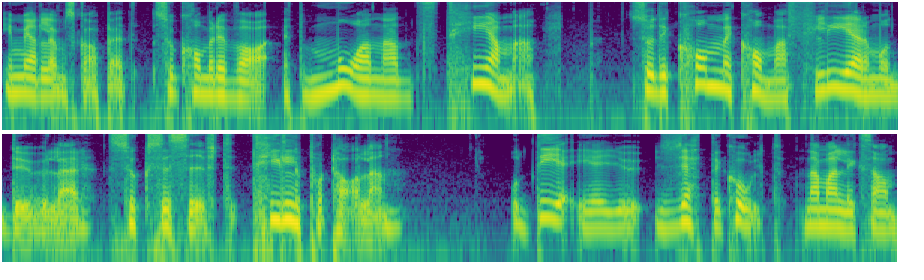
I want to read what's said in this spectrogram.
i medlemskapet så kommer det vara ett månadstema. Så det kommer komma fler moduler successivt till portalen. Och det är ju jättekult när man liksom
